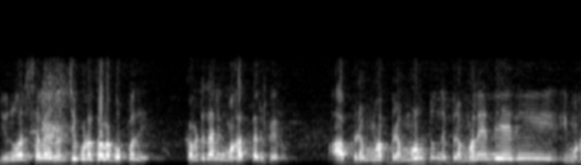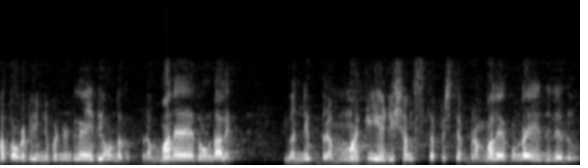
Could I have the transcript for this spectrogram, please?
యూనివర్సల్ ఎనర్జీ కూడా చాలా గొప్పది. కాబట్టి దానికి మహత్ అని పేరు. ఆ బ్రహ్మ బ్రహ్మ ఉంటుంది. బ్రహ్మ లేనిది ఏది ఈ మహత్ ఒకటి ఇండిపెండెంట్గా ఏది ఉండదు. బ్రహ్మ అనేది ఉండాలి. ఇవన్నీ బ్రహ్మకి ఎడిషన్స్ తప్పిస్తే బ్రహ్మ లేకుండా ఏది లేదు.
